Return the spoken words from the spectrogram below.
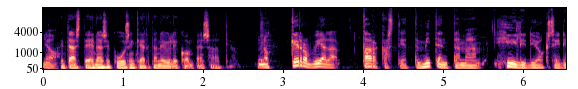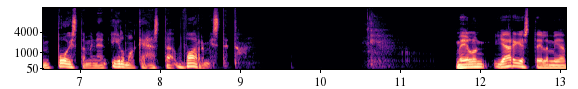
Joo. Niin tästä tehdään se kuusinkertainen ylikompensaatio. No kerro vielä tarkasti, että miten tämä hiilidioksidin poistaminen ilmakehästä varmistetaan? Meillä on järjestelmiä,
